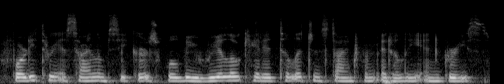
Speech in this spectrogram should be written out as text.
43 asylum seekers will be relocated to Liechtenstein from Italy and Greece.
